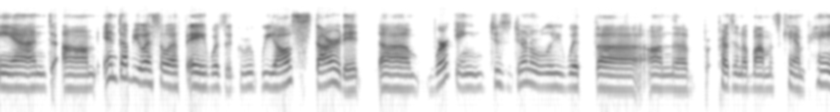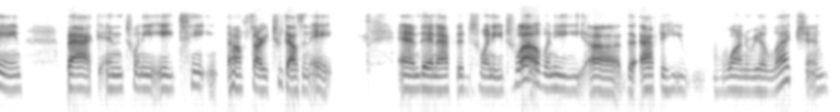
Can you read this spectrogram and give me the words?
and um, NWSOFA was a group we all started uh, working just generally with uh, on the President Obama's campaign back in 2018. I'm sorry, 2008. And then after 2012, when he uh, the, after he won re-election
